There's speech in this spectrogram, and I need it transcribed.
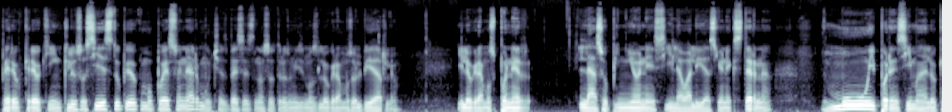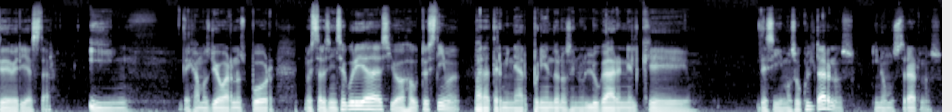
pero creo que incluso si estúpido como puede sonar, muchas veces nosotros mismos logramos olvidarlo y logramos poner las opiniones y la validación externa muy por encima de lo que debería estar. Y dejamos llevarnos por nuestras inseguridades y baja autoestima para terminar poniéndonos en un lugar en el que decidimos ocultarnos y no mostrarnos.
